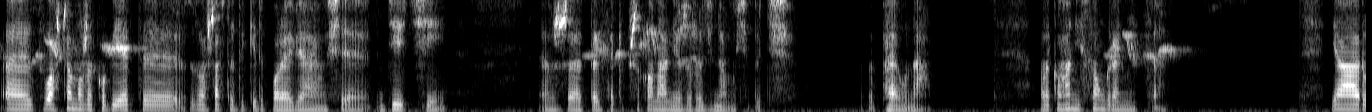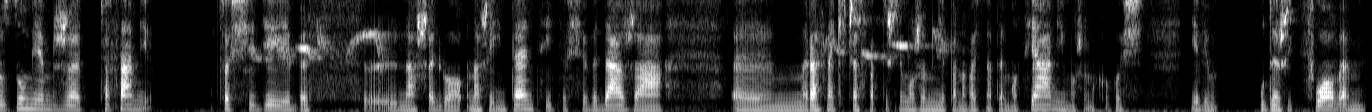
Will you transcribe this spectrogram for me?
E, zwłaszcza może kobiety, zwłaszcza wtedy, kiedy pojawiają się dzieci, że to jest takie przekonanie, że rodzina musi być pełna. Ale kochani, są granice. Ja rozumiem, że czasami coś się dzieje bez y, naszego, naszej intencji, coś się wydarza. Raz na jakiś czas faktycznie możemy nie panować nad emocjami, możemy kogoś, nie wiem, uderzyć słowem.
